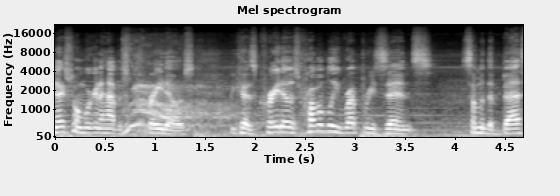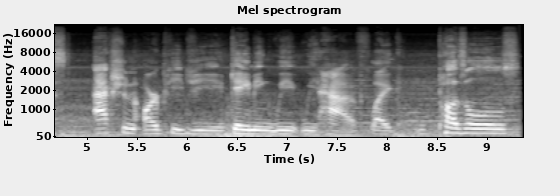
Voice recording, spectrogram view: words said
Next one we're gonna have is Kratos because Kratos probably represents some of the best action RPG gaming we we have, like puzzles,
